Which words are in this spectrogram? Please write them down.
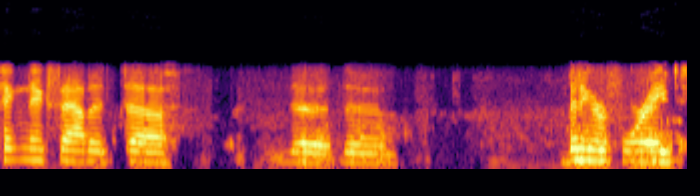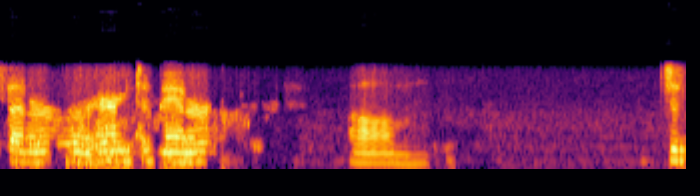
picnics out at uh, the the Benninger 4-H Center or Herrington Manor. Um, just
